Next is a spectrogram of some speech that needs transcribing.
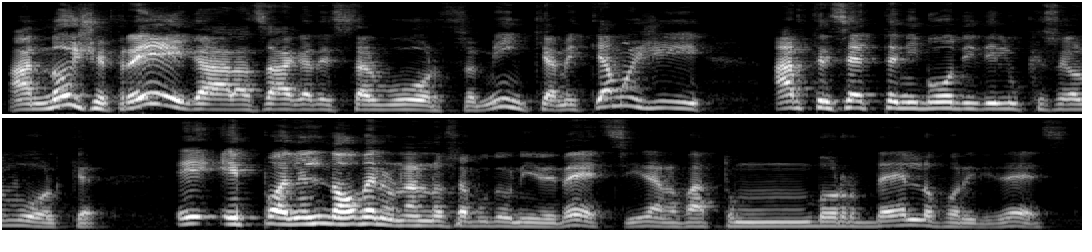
a noi ci frega la saga di Star Wars, minchia, mettiamoci altri 7 nipoti di Luke Skywalker. E, e poi nel 9 non hanno saputo unire i pezzi, hanno fatto un bordello fuori di testa.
